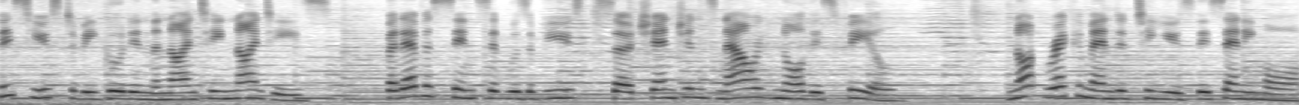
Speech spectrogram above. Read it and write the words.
This used to be good in the 1990s. But ever since it was abused, search engines now ignore this field. Not recommended to use this anymore.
